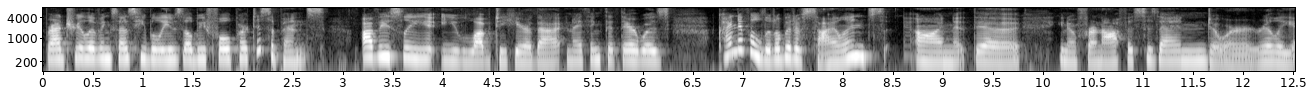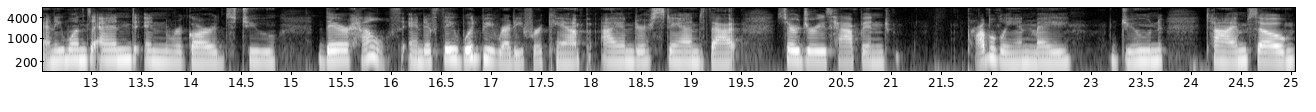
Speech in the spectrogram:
Brad Treliving says he believes they'll be full participants. Obviously, you love to hear that, and I think that there was kind of a little bit of silence on the you know front office's end or really anyone's end in regards to their health and if they would be ready for camp. I understand that surgeries happened probably in May, June time, so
